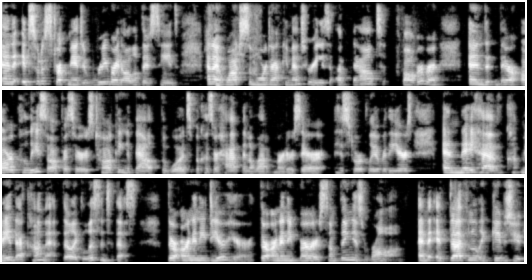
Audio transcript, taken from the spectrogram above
And it sort of struck me. I had to rewrite all of those scenes. And I watched some more documentaries about Fall River. And there are police officers talking about the woods because there have been a lot of murders there historically over the years. And they have made that comment. They're like, listen to this. There aren't any deer here. There aren't any birds. Something is wrong. And it definitely gives you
